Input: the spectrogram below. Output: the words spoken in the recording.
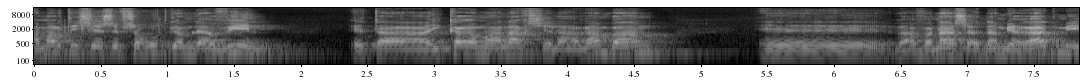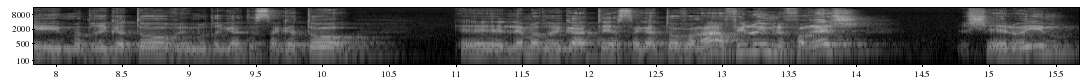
אמרתי שיש אפשרות גם להבין את עיקר המהלך של הרמב"ם אה, וההבנה שאדם ירד ממדרגתו ומדרגת השגתו אה, למדרגת השגת טוב ורע, אפילו אם נפרש שאלוהים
